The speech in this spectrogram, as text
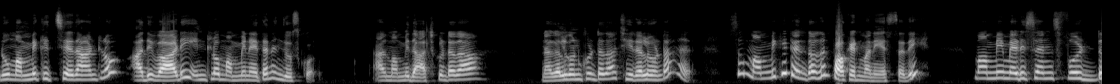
నువ్వు మమ్మీకి ఇచ్చే దాంట్లో అది వాడి ఇంట్లో మమ్మీని అయితే నేను చూసుకోను. అది మమ్మీ దాచుకుంటుందా? నగలు కొనుక్కుంటుందా? చీరలు కొంటా సో మమ్మీకి టెన్ థౌసండ్ పాకెట్ మనీ వేస్తుంది. మమ్మీ మెడిసిన్స్ ఫుడ్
